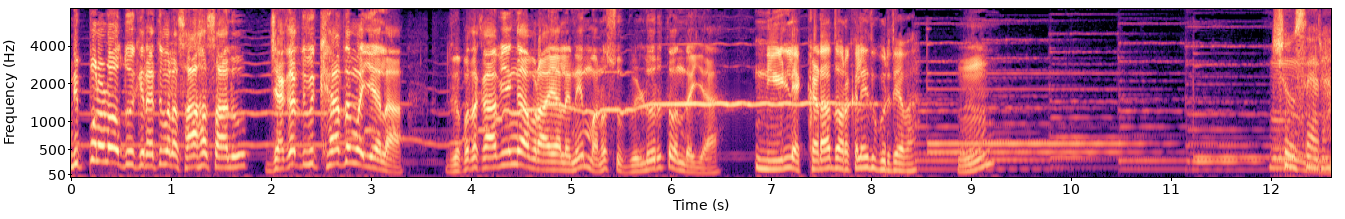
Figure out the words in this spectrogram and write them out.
నిప్పులలో దూకిన అతివల సాహసాలు జగద్విఖ్యాతం అయ్యేలా ద్విపద కావ్యంగా వ్రాయాలని మనసు వీళ్ళూరుతోందయ్యా. నీళ్ళెక్కడా దొరకలేదు గురుదేవా. ఉమ్, చూశారా?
